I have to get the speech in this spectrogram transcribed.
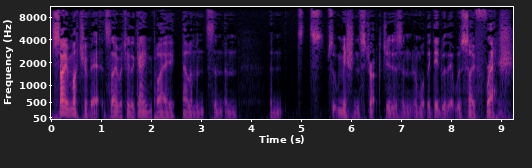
so much of it, so much of the gameplay elements and and and sort of mission structures and, and what they did with it was so fresh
